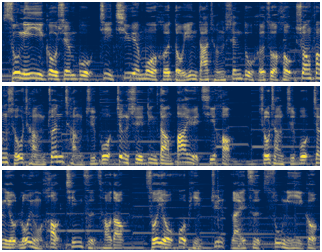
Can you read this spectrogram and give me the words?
苏宁易购宣布，继七月末和抖音达成深度合作后，双方首场专场直播正式定档八月七号。首场直播将由罗永浩亲自操刀，所有货品均来自苏宁易购，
